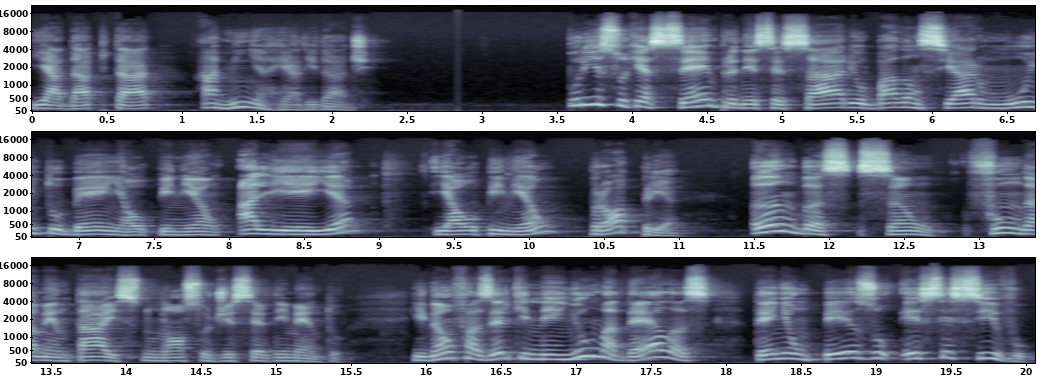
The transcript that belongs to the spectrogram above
e adaptar à minha realidade. Por isso que é sempre necessário balancear muito bem a opinião alheia e a opinião própria, ambas são fundamentais no nosso discernimento, e não fazer que nenhuma delas tenha um peso excessivo,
